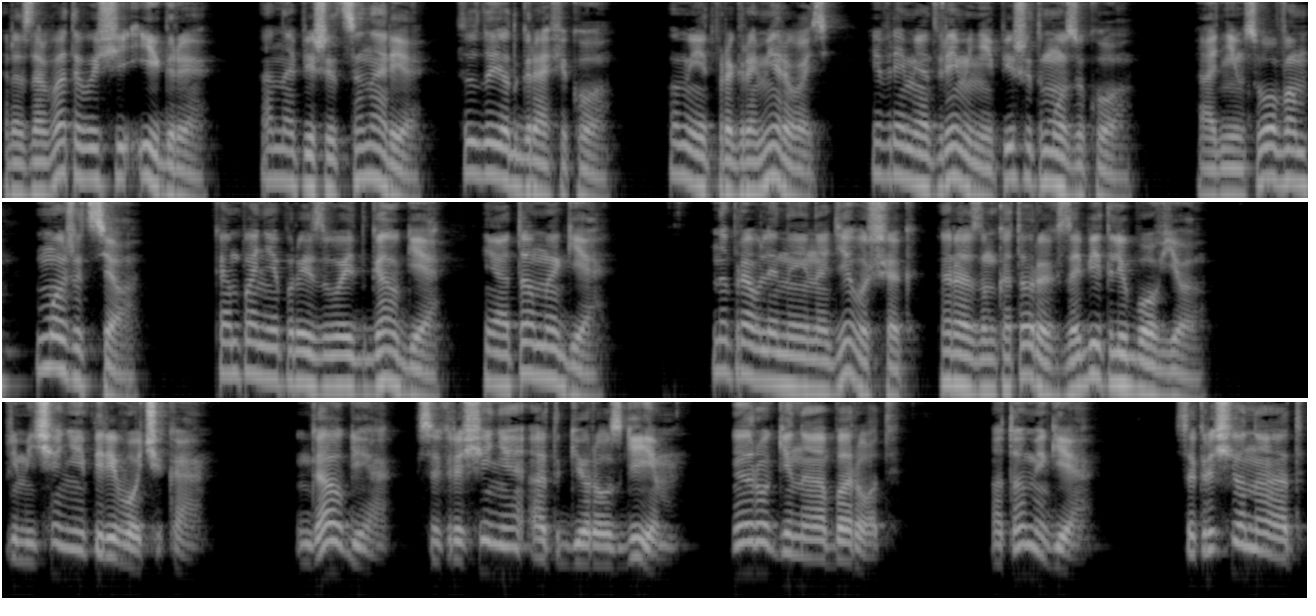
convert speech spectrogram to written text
разрабатывающей игры. Она пишет сценарии, создает графику, умеет программировать и время от времени пишет музыку. Одним словом, может все. Компания производит гауги и атомы Г, направленные на девушек, разум которых забит любовью. Примечание переводчика. Гауги – сокращение от Girls Game, эроги наоборот. Атомеги – сокращенно от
